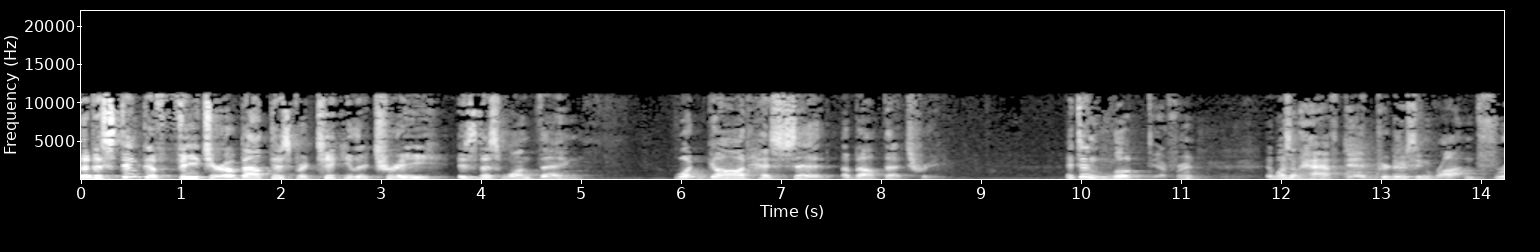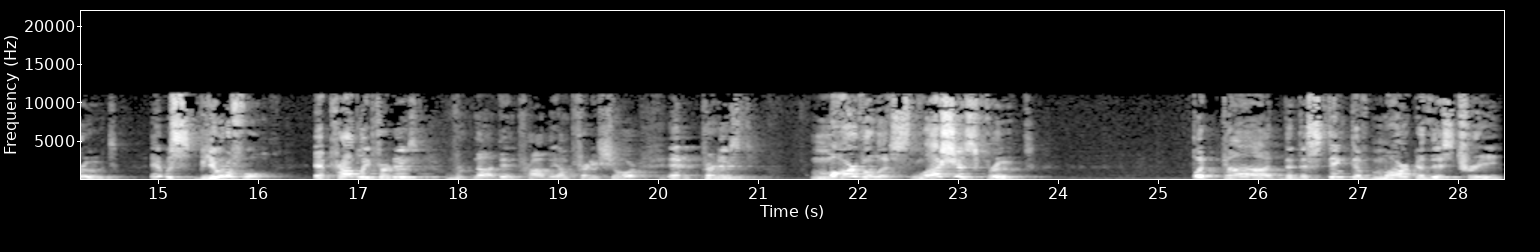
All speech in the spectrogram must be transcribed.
The distinctive feature about this particular tree is this one thing. What God has said about that tree. It didn't look different. It wasn't half dead, producing rotten fruit. It was beautiful. It probably produced, no, it didn't probably, I'm pretty sure. It produced marvelous, luscious fruit. But God, the distinctive mark of this tree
